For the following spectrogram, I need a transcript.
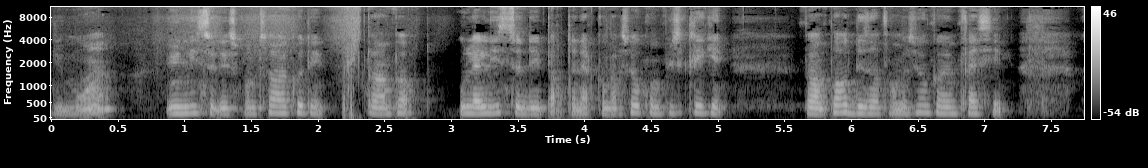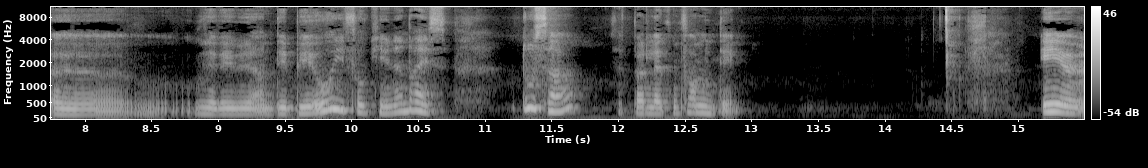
du moins, une liste des sponsors à côté, peu importe. Ou la liste des partenaires commerciaux qu'on puisse cliquer. Peu importe, des informations quand même faciles. Euh, vous avez un DPO, il faut qu'il y ait une adresse. Tout ça, c'est pas de la conformité. Et euh,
